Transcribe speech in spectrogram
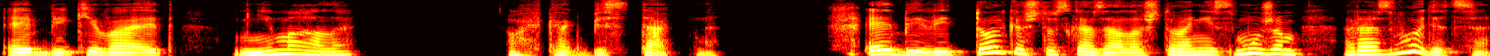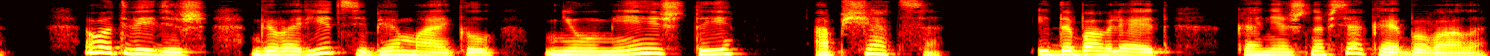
Эбби кивает. «Немало». Ой, как бестактно. Эбби ведь только что сказала, что они с мужем разводятся. Вот видишь, говорит себе Майкл, не умеешь ты общаться. И добавляет, конечно, всякое бывало.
